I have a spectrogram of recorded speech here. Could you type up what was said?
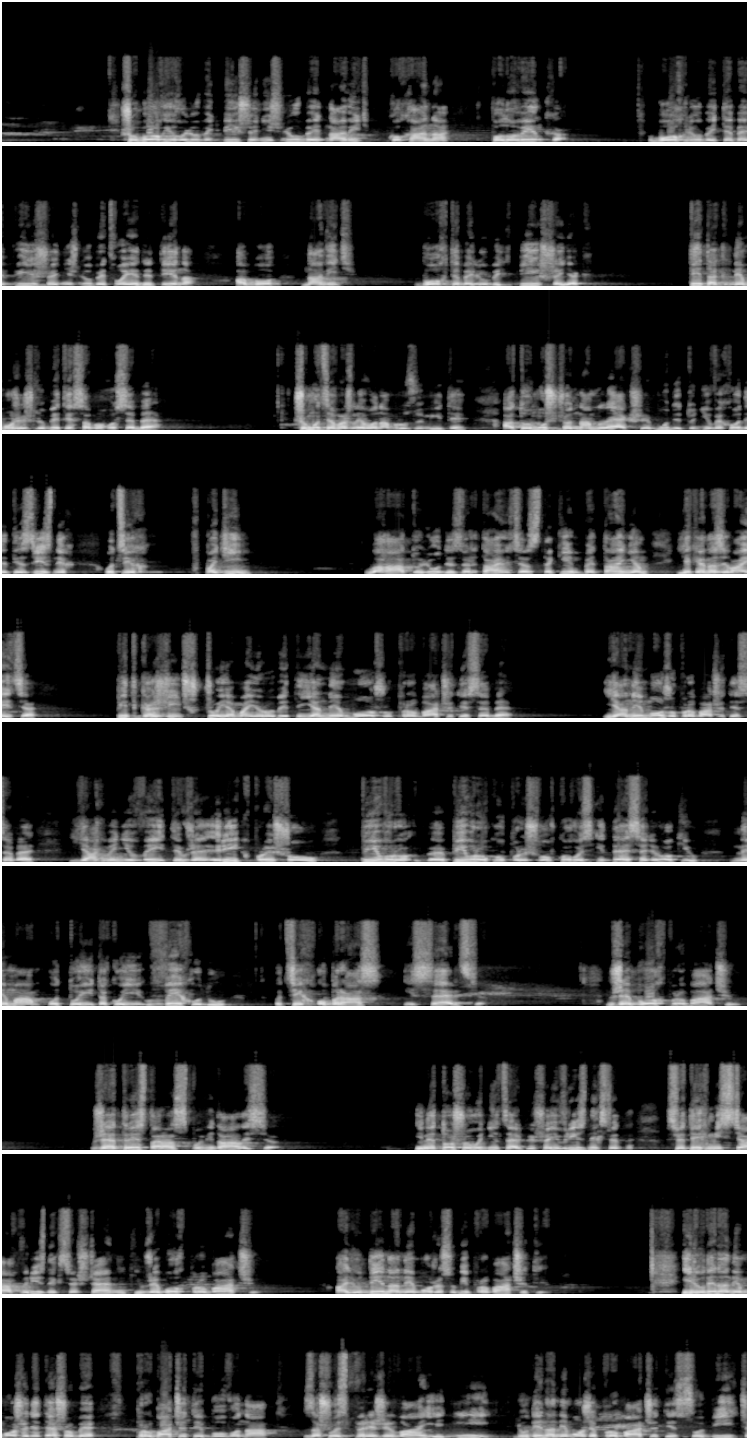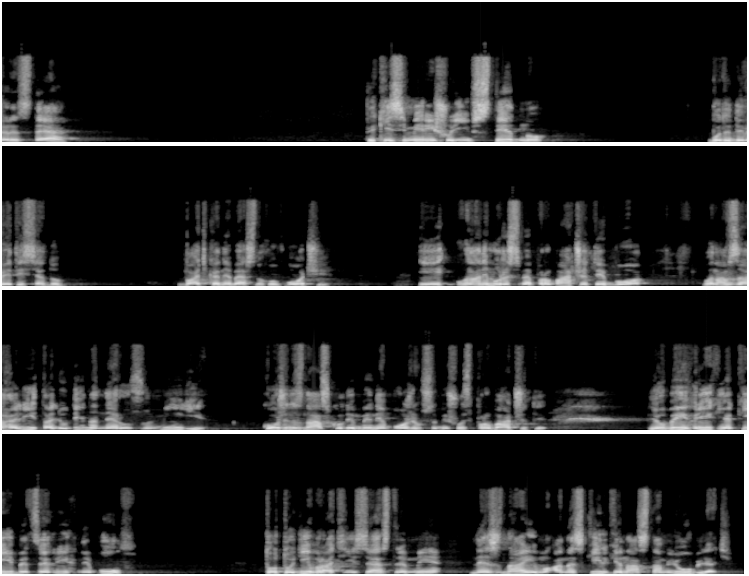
Що Бог його любить більше, ніж любить навіть кохана половинка. Бог любить тебе більше, ніж любить твоя дитина, або навіть Бог тебе любить більше, як ти так не можеш любити самого себе. Чому це важливо нам розуміти? А тому, що нам легше буде тоді виходити з різних оцих впадінь. Багато люди звертаються з таким питанням, яке називається Підкажіть, що я маю робити? Я не можу пробачити себе. Я не можу пробачити себе. Як мені вийти? Вже рік пройшов, е, півроку пройшло, в когось і 10 років нема отої такої виходу, оцих образ із серця. Вже Бог пробачив, вже 300 разів сповідалися. І не то, що в одній церкві, ще й в різних святих місцях, в різних священників, вже Бог пробачив, а людина не може собі пробачити. І людина не може не те, щоб пробачити, бо вона за щось переживає. Ні. Людина не може пробачити собі через те, в якійсь мірі, що їй встидно буде дивитися до Батька Небесного в очі. І вона не може себе пробачити, бо вона взагалі та людина не розуміє. Кожен з нас, коли ми не можемо собі щось пробачити, любий гріх, який би це гріх не був, то тоді, браті і сестри, ми не знаємо, а наскільки нас там люблять.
